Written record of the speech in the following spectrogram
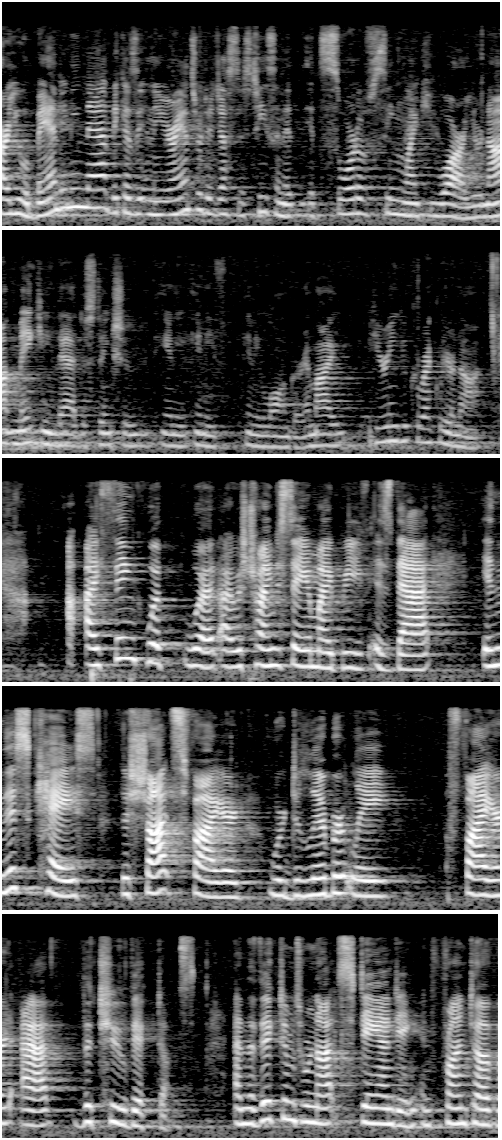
are you abandoning that? Because in your answer to Justice Thissen, it, it sort of seemed like you are. You're not making that distinction any, any, any longer. Am I hearing you correctly or not? I- I think what, what I was trying to say in my brief is that in this case, the shots fired were deliberately fired at the two victims. And the victims were not standing in front of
